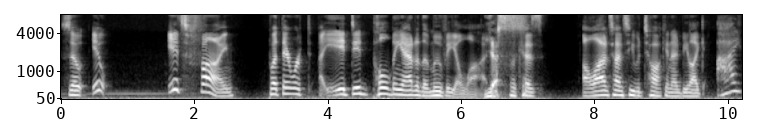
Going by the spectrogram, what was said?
So it it's fine, but there were it did pull me out of the movie a lot. Yes. Because a lot of times he would talk and I'd be like, I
